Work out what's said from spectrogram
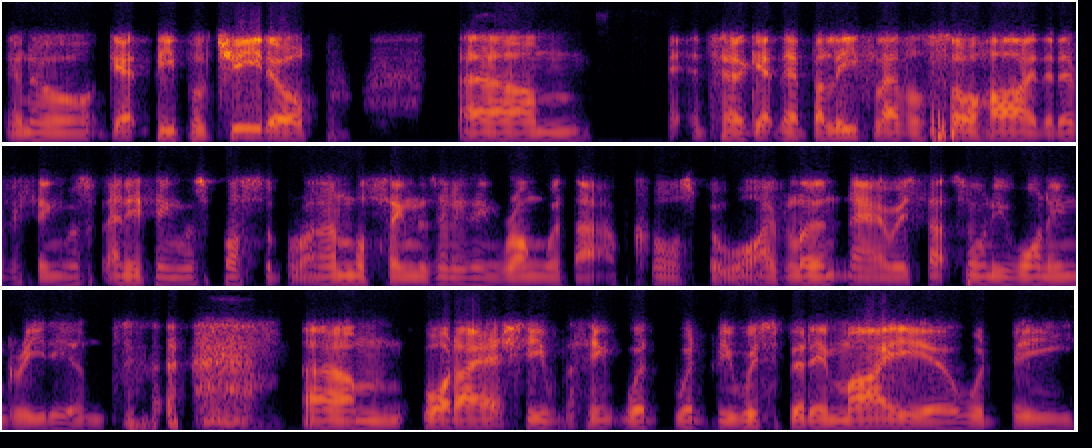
you know, get people cheat up, um, to get their belief level so high that everything was anything was possible. And I'm not saying there's anything wrong with that, of course, but what I've learned now is that's only one ingredient. um, what I actually think would would be whispered in my ear would be,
